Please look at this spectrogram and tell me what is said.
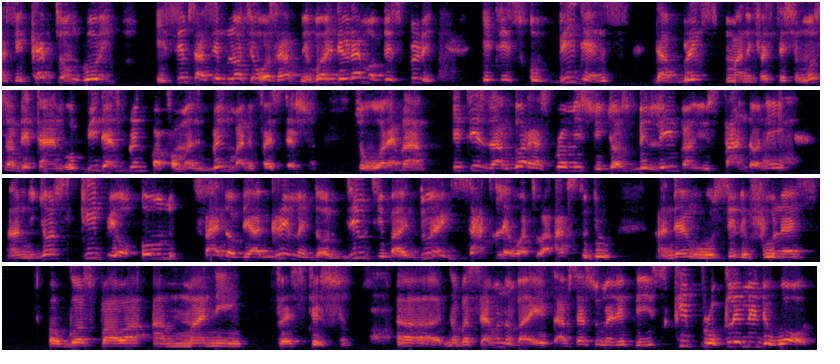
as she kept on going, it seems as if nothing was happening. But in the realm of the spirit, it is obedience that brings manifestation. Most of the time, obedience brings performance, bring manifestation. So whatever it is that God has promised, you just believe and you stand on it and just keep your own side of the agreement or duty by doing exactly what you are asked to do. And then we will see the fullness of God's power and manifestation. Uh, number seven, number eight, I've said so many things. Keep proclaiming the word.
